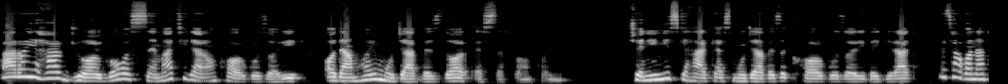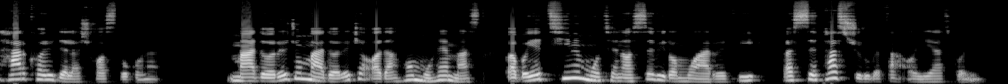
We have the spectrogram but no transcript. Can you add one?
برای هر جایگاه و سمتی در آن کارگزاری آدمهای مجوزدار استخدام کنیم. چنین نیست که هر کس مجوز کارگزاری بگیرد بتواند هر کاری دلش خواست بکند. مدارج و مدارک آدم ها مهم است و باید تیم متناسبی را معرفی و سپس شروع به فعالیت کنیم.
